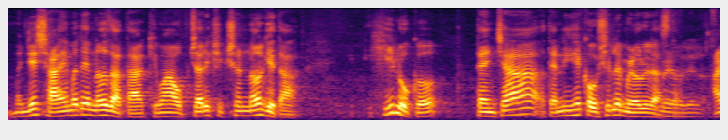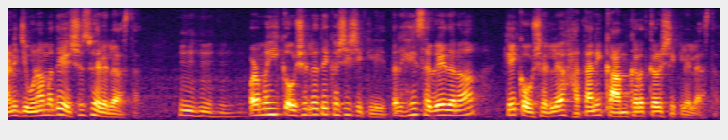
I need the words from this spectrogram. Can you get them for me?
म्हणजे शाळेमध्ये न जाता किंवा औपचारिक शिक्षण न घेता ही लोक त्यांच्या त्यांनी हे कौशल्य मिळवलेलं असतं. आणि जीवनामध्ये यशस्वी झालेले असतात. पण मग ही कौशल्य ते कशी शिकली तर हे सगळेजण हे कौशल्य हाताने काम करत करत शिकलेले असतात.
